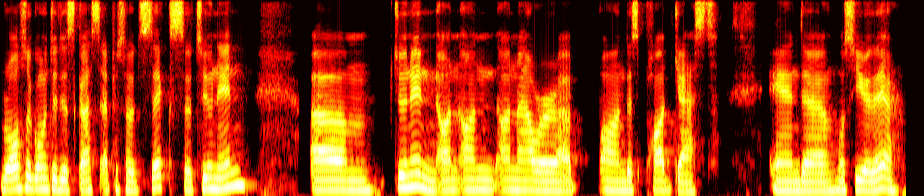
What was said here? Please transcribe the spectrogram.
we're also going to discuss episode six. So tune in, um, tune in on on on our uh, on this podcast, and uh, we'll see you there.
